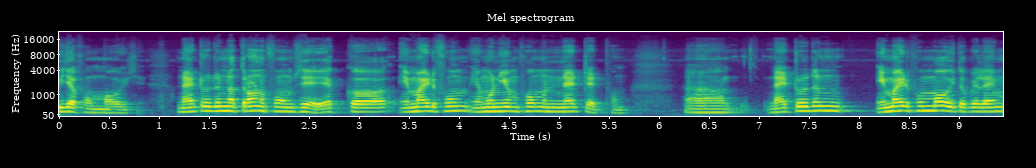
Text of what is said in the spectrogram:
બીજા ફોર્મમાં હોય છે. નાઇટ્રોજનના ત્રણ ફોર્મ છે, એક એમાઇડ ફોર્મ, એમોનિયમ ફોર્મ અને નાઇટ્રેટ ફોર્મ. નાઇટ્રોજન એમાઇડ ફોર્મમાં હોય તો પહેલાં એમ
